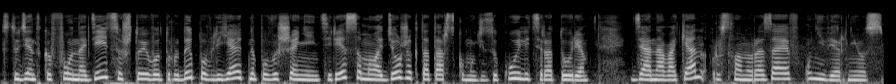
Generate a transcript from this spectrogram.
Студент КФУ надеется, что его труды повлияют на повышение интереса молодежи к татарскому языку и литературе. Диана Авакян, Руслан Уразаев, Univer News.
